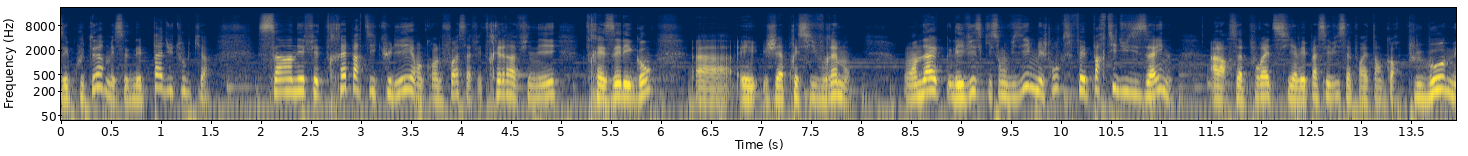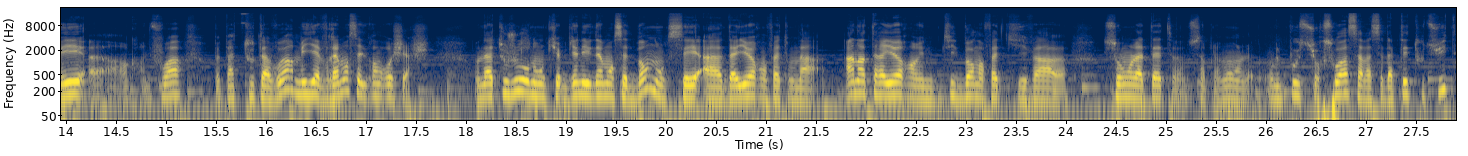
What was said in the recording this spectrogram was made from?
écouteurs, mais ce n'est pas du tout le cas. Ça a un effet très particulier, encore une fois ça fait très raffiné, très élégant. Euh, et j'apprécie vraiment. On a les vis qui sont visibles, mais je trouve que ça fait partie du design. Alors ça pourrait être, s'il n'y avait pas ces vis, ça pourrait être encore plus beau, mais euh, encore une fois, on peut pas tout avoir, mais il y a vraiment cette grande recherche. On a toujours donc bien évidemment cette bande, donc c'est euh, d'ailleurs en fait on a un intérieur hein, une petite bande en fait qui va selon la tête tout simplement on le, pose sur soi, ça va s'adapter tout de suite.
